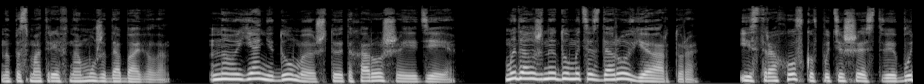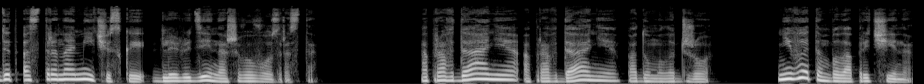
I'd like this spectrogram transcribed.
но, посмотрев на мужа, добавила. «Но я не думаю, что это хорошая идея. Мы должны думать о здоровье Артура, и страховка в путешествии будет астрономической для людей нашего возраста. «Оправдание, оправдание», — подумала Джо. Не в этом была причина.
